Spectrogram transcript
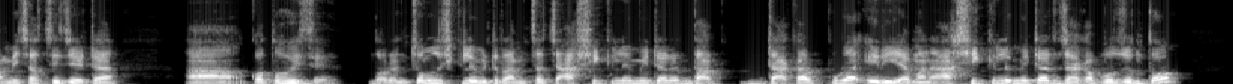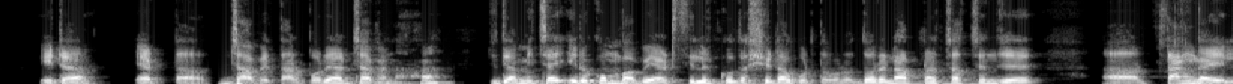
আমি চাচ্ছি যে এটা কত হয়েছে ধরেন চল্লিশ কিলোমিটার, আমি চাচ্ছি আশি কিলোমিটারের ঢাকার পুরো এরিয়া মানে আশি কিলোমিটার জায়গা পর্যন্ত এটা অ্যাডটা যাবে, তারপরে আর যাবে না হ্যাঁ? যদি আমি চাই এরকমভাবে অ্যাড সিলেক্ট করতে, সেটাও করতে পারো। ধরেন আপনার চাচ্ছেন যে Tangail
